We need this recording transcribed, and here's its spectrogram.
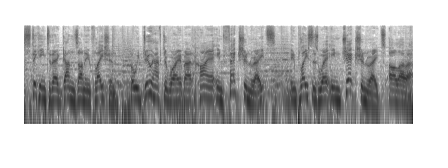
sticking to their guns on inflation, but we do have to worry about higher infection rates in places where injection rates are lower,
